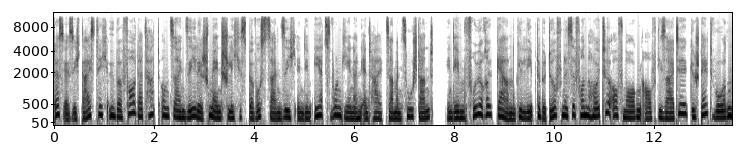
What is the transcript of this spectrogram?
dass er sich geistig überfordert hat und sein seelisch-menschliches Bewusstsein sich in dem erzwungenen enthaltsamen Zustand, indem frühere gern gelebte Bedürfnisse von heute auf morgen auf die Seite gestellt wurden,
